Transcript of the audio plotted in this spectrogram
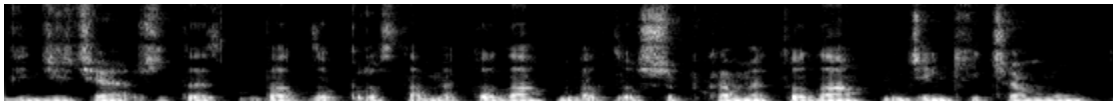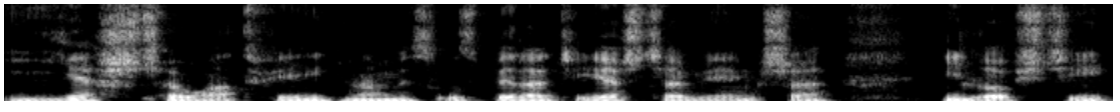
widzicie, że to jest bardzo prosta metoda, bardzo szybka metoda, dzięki czemu jeszcze łatwiej nam jest uzbierać jeszcze większe ilości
